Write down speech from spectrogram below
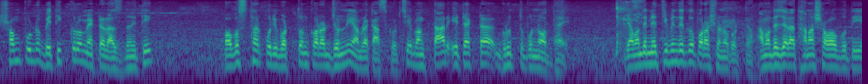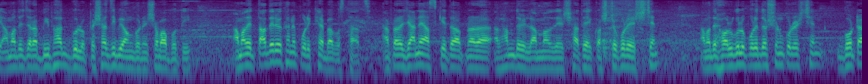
সম্পূর্ণ ব্যতিক্রম একটা রাজনৈতিক অবস্থার পরিবর্তন করার জন্যই আমরা কাজ করছি এবং তার এটা একটা গুরুত্বপূর্ণ অধ্যায় যে আমাদের নেতৃবৃন্দকেও পড়াশোনা করতে হবে। আমাদের যারা থানা সভাপতি, আমাদের যারা বিভাগগুলো, পেশাজীবী অঙ্গনের সভাপতি, আমাদের তাদেরও এখানে পরীক্ষার ব্যবস্থা আছে। আপনারা জানে আজকে তো আপনারা আলহামদুলিল্লাহ আমাদের সাথে কষ্ট করে এসছেন। আমাদের হলগুলো পরিদর্শন করে এসছেন। গোটা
